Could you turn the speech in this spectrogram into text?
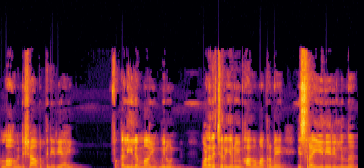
അള്ളാഹുവിന്റെ ശാപത്തിനിരയായി. ഫലീലമ്മ യുമിനൂൻ വളരെ ചെറിയൊരു വിഭാഗം മാത്രമേ ഇസ്രയേലിയരിൽ നിന്ന്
